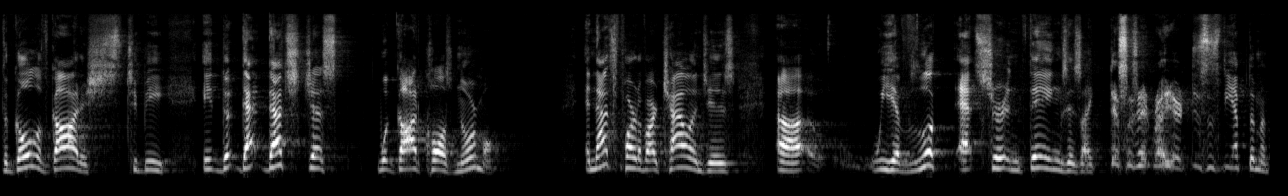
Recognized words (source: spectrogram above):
The goal of God is to be, it, that, that's just what God calls normal. And that's part of our challenge is uh, we have looked at certain things as like, this is it right here, this is the optimum.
